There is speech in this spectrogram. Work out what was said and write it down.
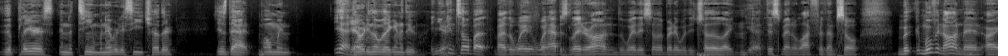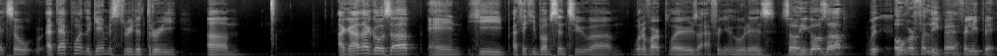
the players in the team whenever they see each other, just that moment yeah, they already know what they're gonna do. And you can tell by by the way what happens later on, the way they celebrated with each other, like Yeah. this meant a lot for them. So, m- moving on, man. All right, so at that point, the game is three to three. Um, Agada goes up and he, I think he bumps into um, one of our players. I forget who it is. so he goes up With over Felipe. Felipe.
